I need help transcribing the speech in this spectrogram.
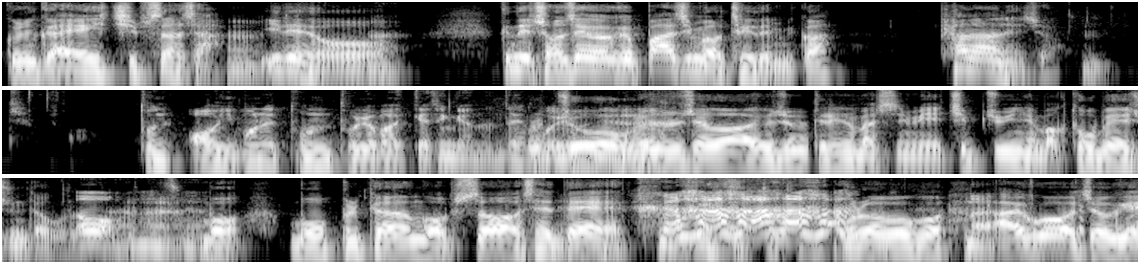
그러니까 에이 집 사자. 네. 이래요. 네. 근데 전세 가격 빠지면 어떻게 됩니까? 편안해져. 돈, 어 이번에 돈 돌려받게 생겼는데. 뭐 그렇죠. 이런, 예. 그래서 제가 요즘 드리는 말씀이 집주인이 막 도배해 준다고 어, 그러거든요. 맞아요. 뭐, 뭐 불편한 거 없어? 세대. 물어보고. 네. 아이고, 저기,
